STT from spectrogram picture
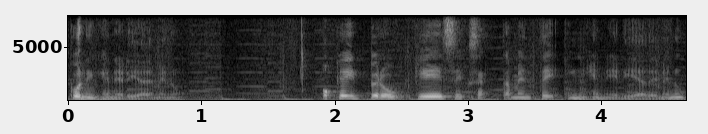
con ingeniería de menú. Ok, pero ¿qué es exactamente ingeniería de menú?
